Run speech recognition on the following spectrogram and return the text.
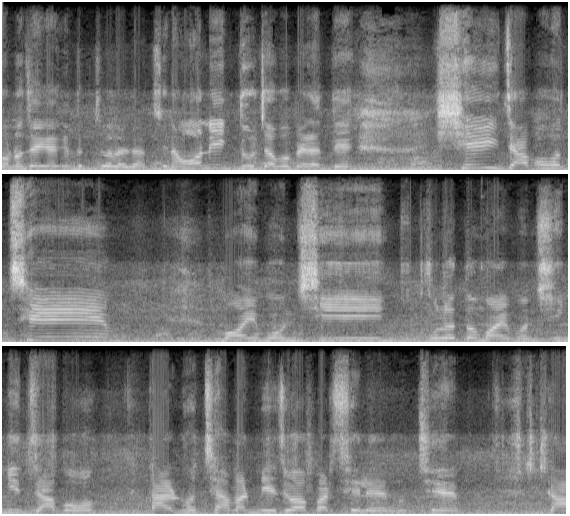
কোনো জায়গায় কিন্তু চলে যাচ্ছি না। অনেক দূর যাব বেড়াতে। সেই যাব হচ্ছে ময়মনসিং। মূলত ময়মনসিংই যাব। কারণ হচ্ছে আমার মেজো আপার ছেলের হচ্ছে গা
